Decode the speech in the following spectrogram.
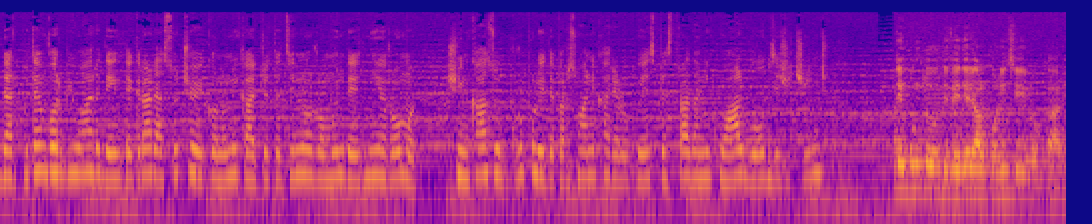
Dar putem vorbi oare de integrarea socioeconomică a cetățenilor români de etnie romă și în cazul grupului de persoane care locuiesc pe strada Nicu Albu 85? Din punctul de vedere al poliției locale,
